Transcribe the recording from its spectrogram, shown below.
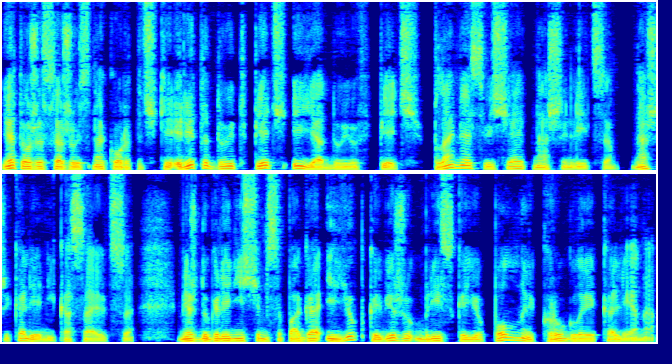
Я тоже сажусь на корточки. Рита дует в печь, и я дую в печь. Пламя освещает наши лица. Наши колени касаются. Между голенищем сапога и юбкой вижу близко ее полное круглое колено.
